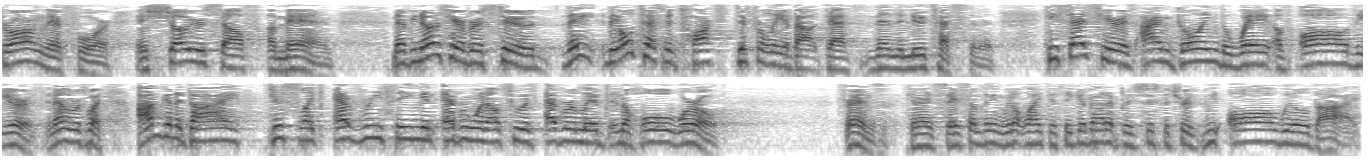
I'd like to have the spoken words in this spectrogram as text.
strong, therefore, and show yourself a man. Now, if you notice here in verse 2, they, the Old Testament talks differently about death than the New Testament. He says here is, I'm going the way of all the earth. In other words, what? I'm going to die just like everything and everyone else who has ever lived in the whole world. Friends, can I say something? We don't like to think about it, but it's just the truth. We all will die.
